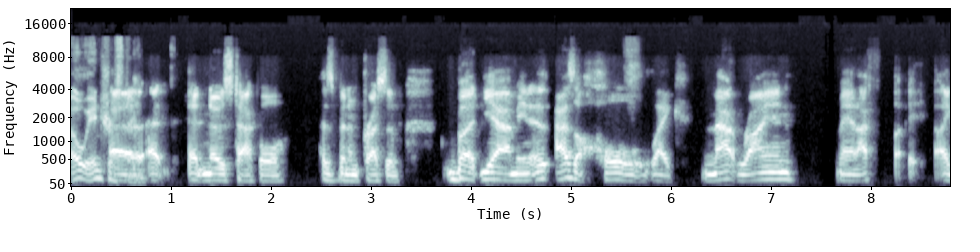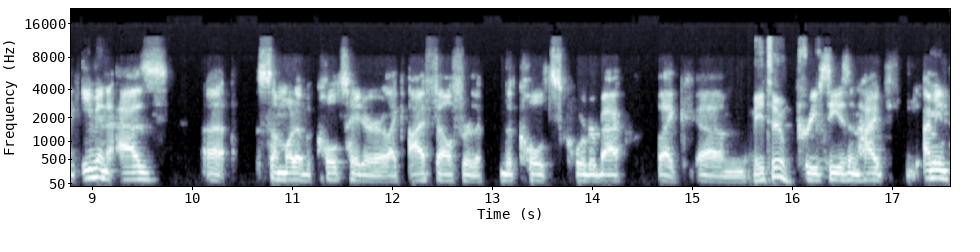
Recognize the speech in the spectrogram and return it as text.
Oh, interesting. uh, at at nose tackle has been impressive. But yeah, I mean, as a whole, like Matt Ryan, man, I like even as uh, somewhat of a Colts hater, like I fell for the the Colts quarterback like um Me too. preseason hype. I mean,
